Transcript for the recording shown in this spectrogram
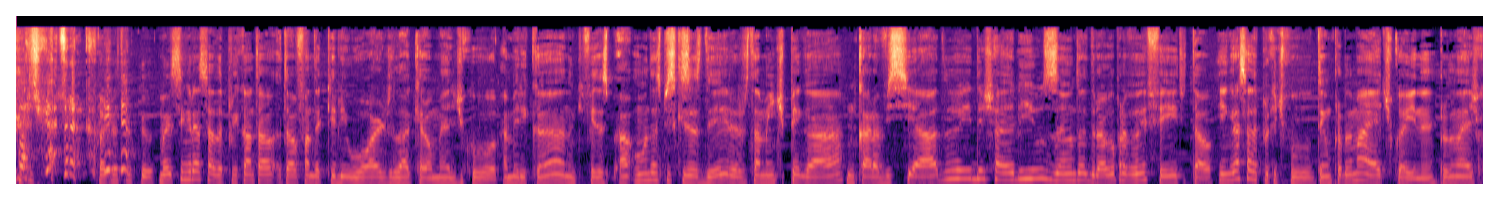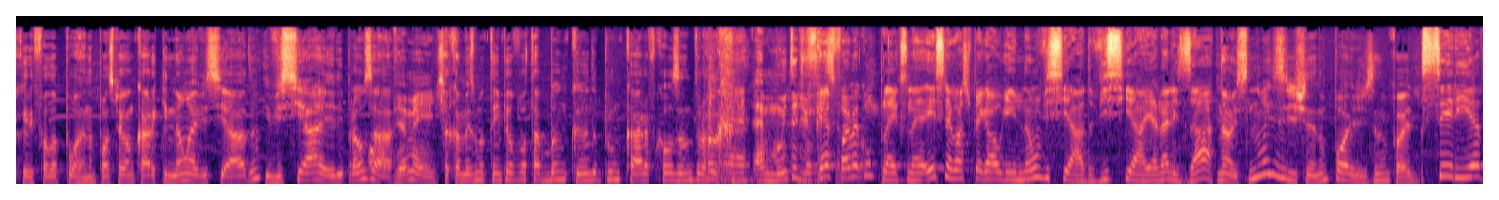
pode ficar tranquilo. Pode ficar tranquilo. Mas isso é engraçado, porque quando eu tava, eu tava falando daquele Ward lá, que era um médico americano, que fez as- uma das pesquisas dele era justamente pegar um cara viciado e deixar ele usando a droga pra ver o efeito e tal. E é engraçado, porque, tipo, tem um problema ético aí, né? O problema ético que ele falou, porra, não posso pegar um cara que não é viciado e viciar ele pra usar. Obviamente. Só que ao mesmo tempo eu vou estar bancando pra um cara ficar usando droga. É muito De difícil. qualquer forma é né? complexo, né? Esse negócio de pegar alguém não viciado, viciar e analisar Não, isso não existe, né? Não pode, isso não pode. seria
